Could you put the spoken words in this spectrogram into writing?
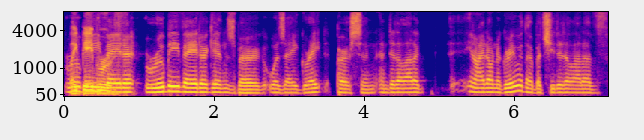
Like Ruby Babe Ruth. Vader, Ruby Vader Ginsburg was a great person and did a lot of, you know, I don't agree with her, but she did a lot of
